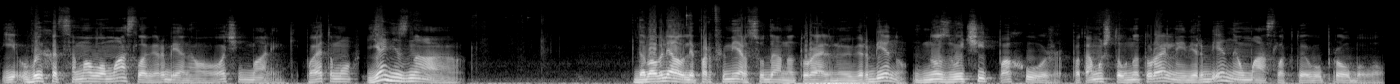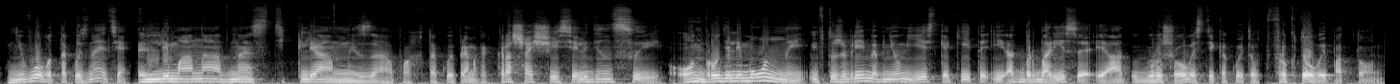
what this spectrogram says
И выход самого масла вербенового очень маленький. Поэтому я не знаю, Добавлял ли парфюмер сюда натуральную вербену, но звучит похоже, потому что у натуральной вербены, у масла, кто его пробовал, у него вот такой, знаете, лимонадно-стеклянный запах, такой прямо как крошащиеся леденцы. Он вроде лимонный, и в то же время в нем есть какие-то и от барбариса, и от грушевости какой-то фруктовый подтон.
